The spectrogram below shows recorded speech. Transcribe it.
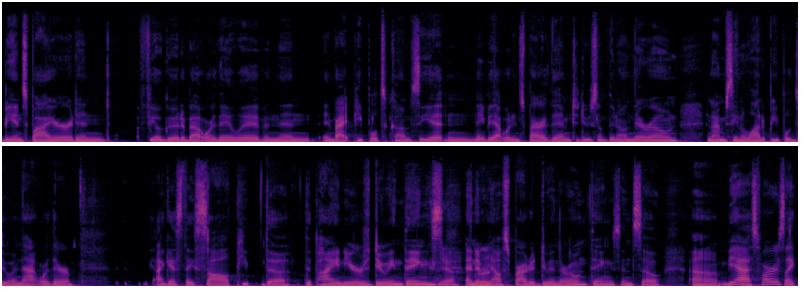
be inspired and feel good about where they live and then invite people to come see it and maybe that would inspire them to do something on their own and i'm seeing a lot of people doing that where they're i guess they saw peop- the the pioneers doing things Yeah. and have Right. now sprouted doing their own things and so um, yeah as far as like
